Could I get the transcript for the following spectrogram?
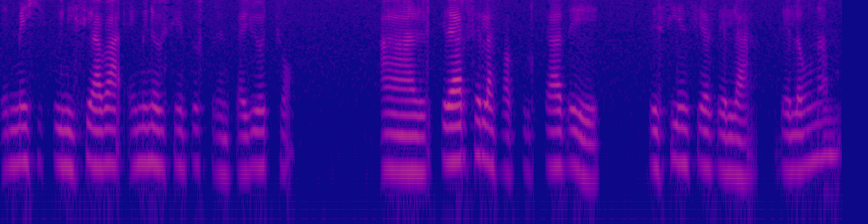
en México iniciaba en 1938 al crearse la Facultad de de Ciencias de la, de la UNAM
